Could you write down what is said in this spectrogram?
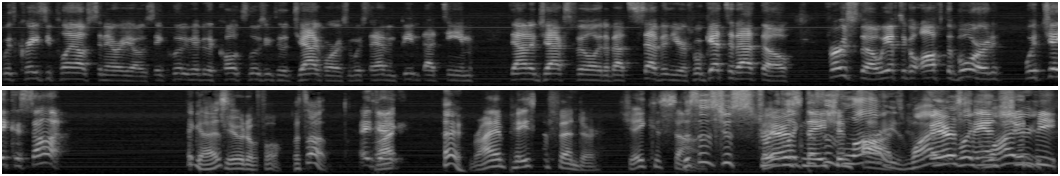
with crazy playoff scenarios, including maybe the Colts losing to the Jaguars, in which they haven't beaten that team down in Jacksonville in about seven years. We'll get to that, though. First, though, we have to go off the board with Jay Kassan. Hey guys, Beautiful. what's up? Hey, Jake. Hey, Ryan Pace defender. Jake Hassan. this is just straight Bears like this Nation is lies. pod. Why? Bears like fans why should are you, be-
